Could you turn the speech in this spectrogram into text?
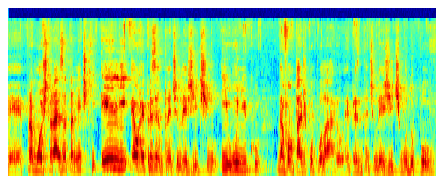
é, para mostrar exatamente que ele é o representante legítimo e único da vontade popular, o representante legítimo do povo.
